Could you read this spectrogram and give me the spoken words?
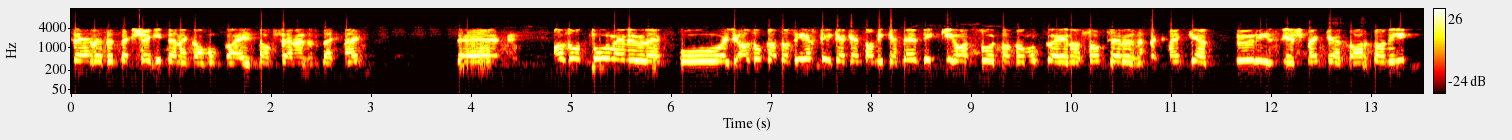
szervezetek segítenek a munkahelyi szakszervezeteknek, de azon túlmenőleg, hogy azokat az értékeket, amiket eddig kiharcoltak a munkahelyen a szakszervezetek meg kell őrizni és meg kell tartani,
